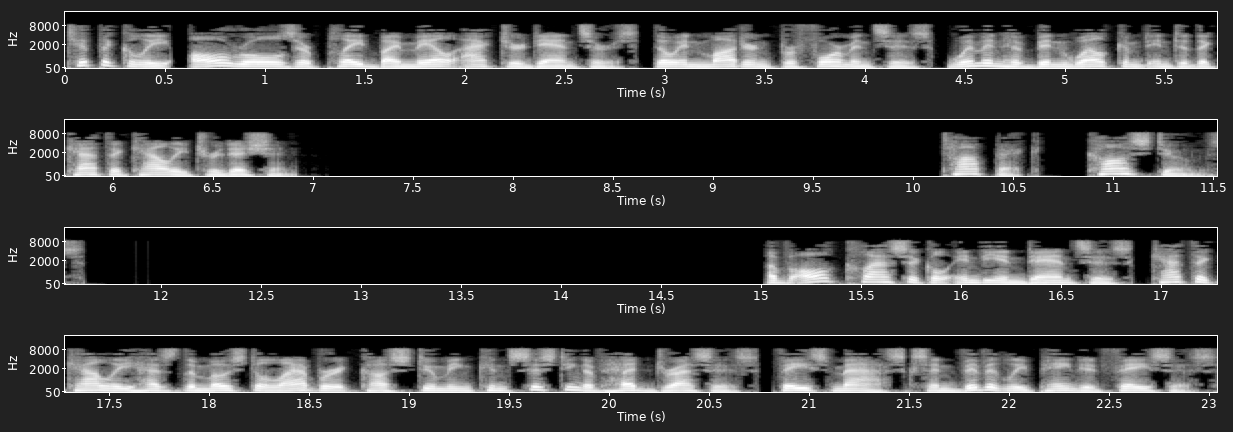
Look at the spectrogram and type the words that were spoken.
Typically, all roles are played by male actor-dancers, though in modern performances, women have been welcomed into the Kathakali tradition. Costumes Of all classical Indian dances, Kathakali has the most elaborate costuming consisting of head dresses, face masks and vividly painted faces.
